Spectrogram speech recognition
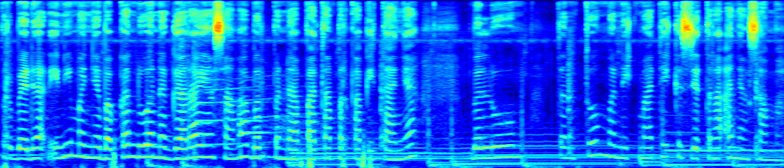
perbedaan ini menyebabkan dua negara yang sama berpendapatan per kapitanya belum tentu menikmati kesejahteraan yang sama.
